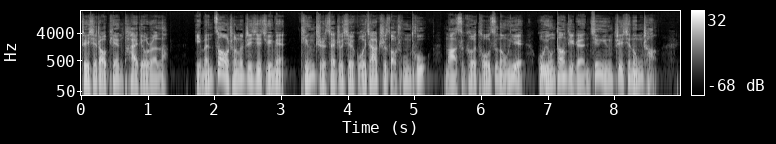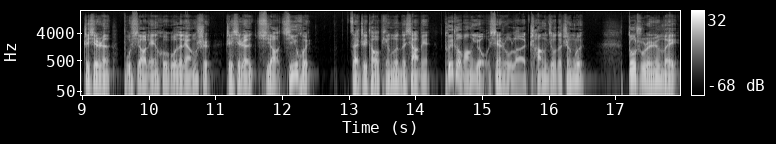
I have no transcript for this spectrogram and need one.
这些照片太丢人了，你们造成了这些局面，停止在这些国家制造冲突。马斯克投资农业，雇佣当地人经营这些农场。”这些人不需要联合国的粮食，这些人需要机会。在这条评论的下面，推特网友陷入了长久的争论。多数人认为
